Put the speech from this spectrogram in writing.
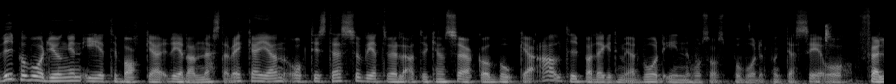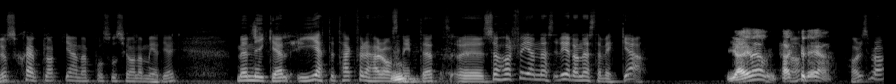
vi på Vårdjungeln är tillbaka redan nästa vecka igen och tills dess så vet du väl att du kan söka och boka all typ av legitimerad vård inne hos oss på vården.se och följ oss självklart gärna på sociala medier. Men Mikael, jättetack för det här avsnittet. Eh, så hörs vi igen näs- redan nästa vecka. Jajamän, tack Ja. för det! Ha det så bra!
